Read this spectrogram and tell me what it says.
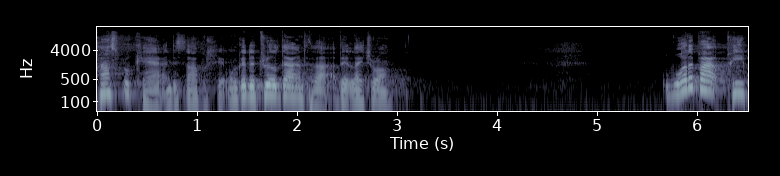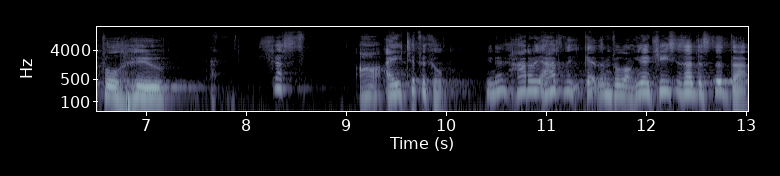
pastoral care and discipleship. We're going to drill down to that a bit later on. What about people who just are atypical? You know, how do we, how do we get them to belong? You know, Jesus understood that.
